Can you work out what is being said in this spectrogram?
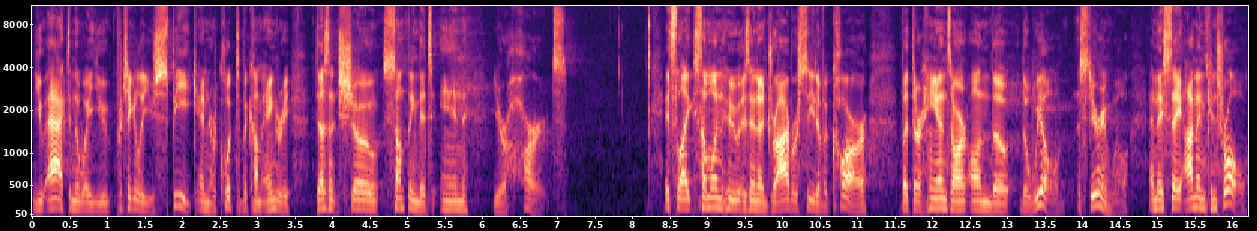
you act and the way you, particularly you speak and are quick to become angry, doesn't show something that's in your heart. It's like someone who is in a driver's seat of a car, but their hands aren't on the, the wheel, the steering wheel, and they say, I'm in control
